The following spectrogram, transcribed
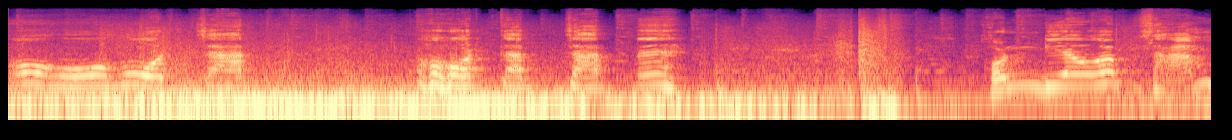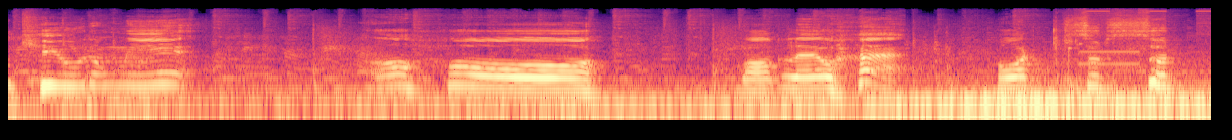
โอ้โห โหดจัด โหดจัดจัดๆนะคนเดียวครับ 3 คิวตรงนี้ โอ้โห บอกเลยว่า โหดสุดๆ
